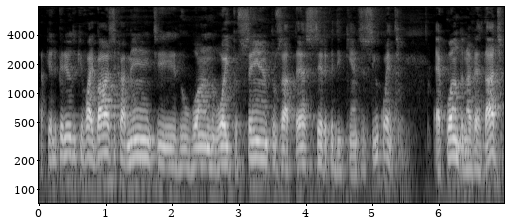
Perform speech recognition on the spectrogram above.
aquele período que vai basicamente do ano 800 até cerca de 550. É quando, na verdade,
